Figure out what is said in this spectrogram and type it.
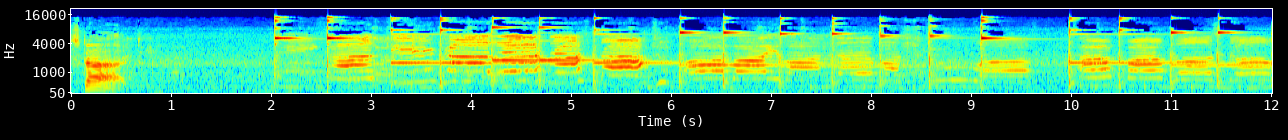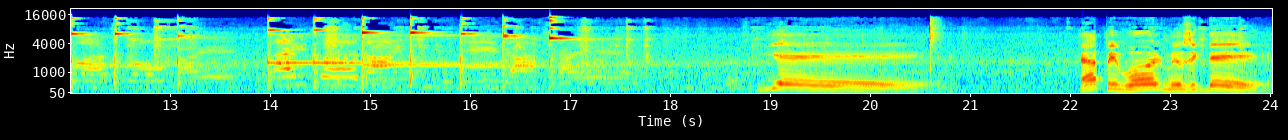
Start. Yay! Happy World Music Day!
